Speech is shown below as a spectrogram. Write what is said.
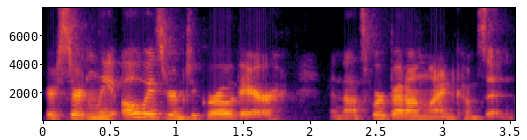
There's certainly always room to grow there and that's where BetOnline comes in.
